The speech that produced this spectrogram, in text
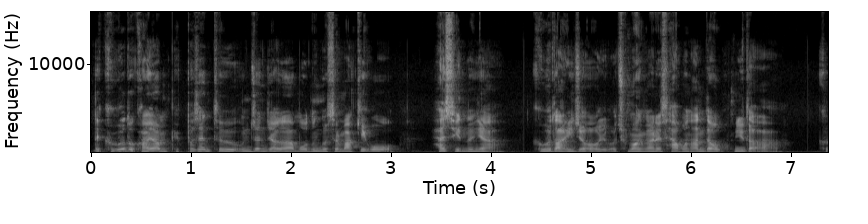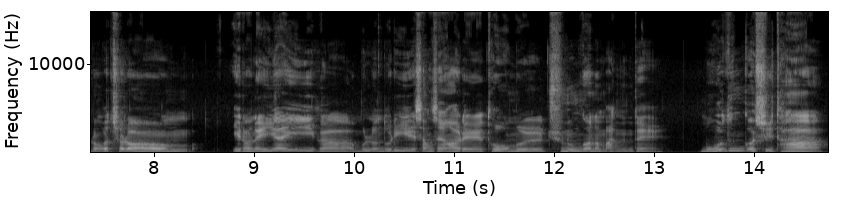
근데 그것도 과연 100% 운전자가 모든 것을 맡기고 할 수 있느냐? 그것도 아니죠. 이거 조만간에 사고 난다고 봅니다. 그런 것처럼 이런 AI가 물론 우리 일상생활에 도움을 주는 거는 맞는데 모든 것이 다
